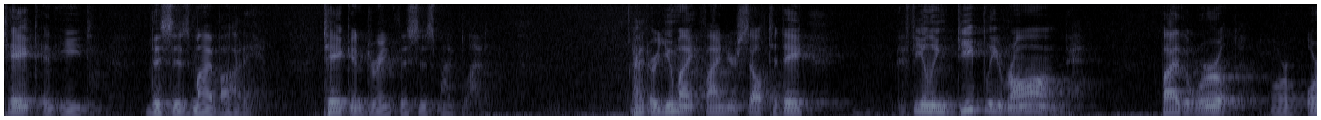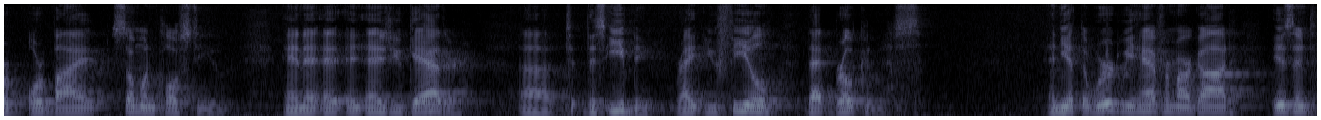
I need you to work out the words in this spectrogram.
Take and eat, this is my body. Take and drink, this is my blood. Right? Or you might find yourself today feeling deeply wronged by the world or, or, or by someone close to you. And, as you gather uh, this evening, right, you feel that brokenness. And yet, the word we have from our God isn't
